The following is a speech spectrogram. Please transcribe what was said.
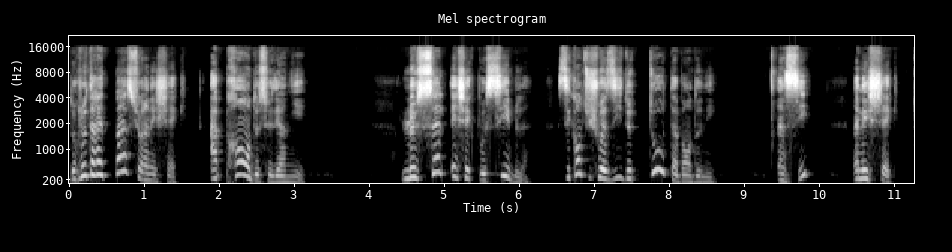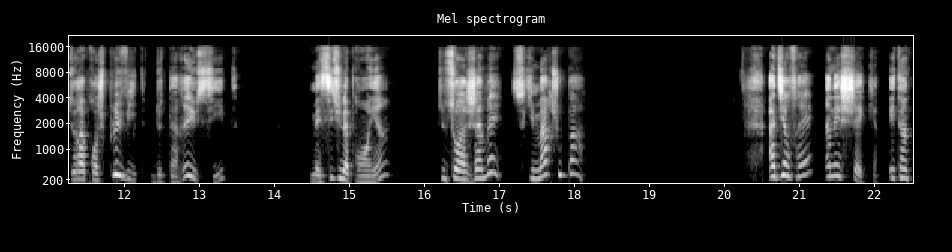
Donc ne t'arrête pas sur un échec, apprends de ce dernier. Le seul échec possible, c'est quand tu choisis de tout abandonner. Ainsi, un échec te rapproche plus vite de ta réussite mais si tu n'apprends rien, tu ne sauras jamais ce qui marche ou pas. À dire vrai, un échec est un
